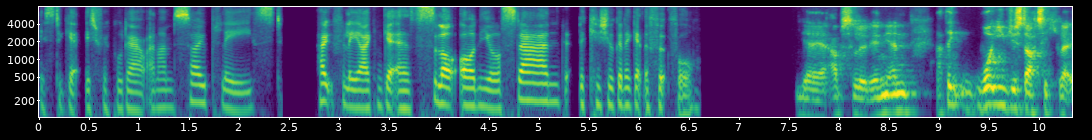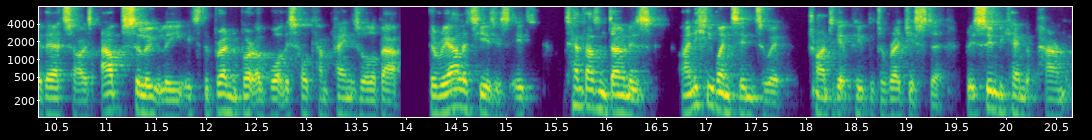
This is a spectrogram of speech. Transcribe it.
is to get this rippled out. And I'm so pleased. Hopefully, I can get a slot on your stand because you're going to get the footfall. Yeah, absolutely. And, and I think what you just articulated there, Tara, is absolutely, it's the bread and butter of what this whole campaign is all about. The reality is, is it's 10,000 donors. I initially went into it trying to get people to register, but it soon became apparent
